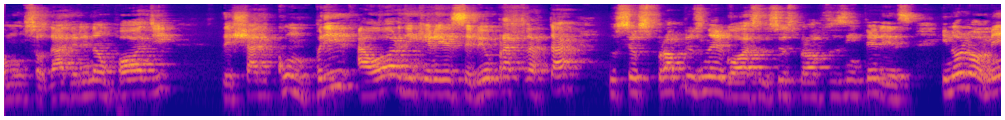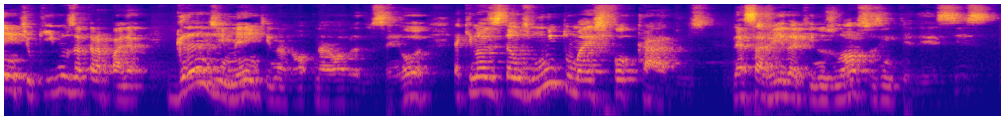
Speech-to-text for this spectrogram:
como um soldado, ele não pode deixar de cumprir a ordem que ele recebeu para tratar dos seus próprios negócios, dos seus próprios interesses. E normalmente o que nos atrapalha grandemente na, na obra do Senhor é que nós estamos muito mais focados nessa vida aqui, nos nossos interesses,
